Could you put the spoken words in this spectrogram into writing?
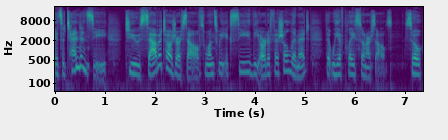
It's a tendency to sabotage ourselves once we exceed the artificial limit that we have placed on ourselves. So,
